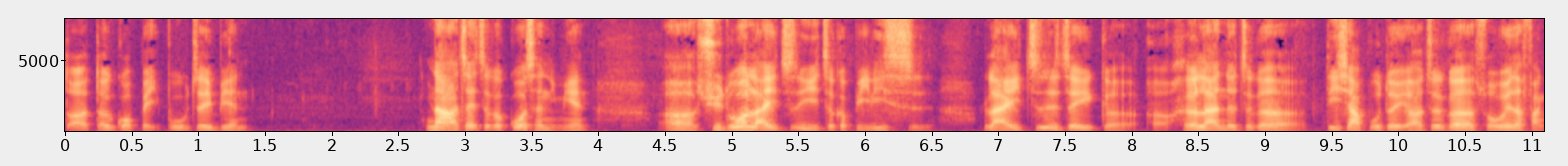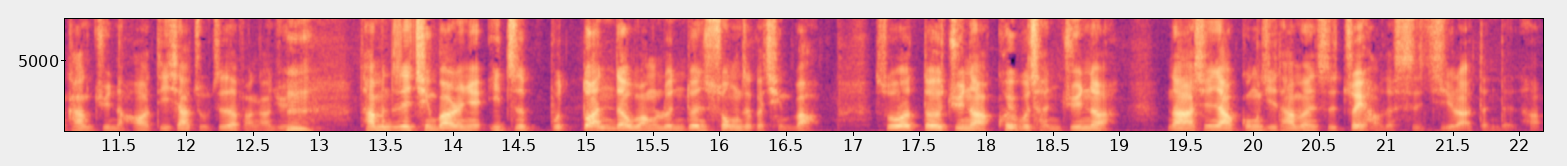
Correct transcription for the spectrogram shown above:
呃德国北部这边。那在这个过程里面，呃，许多来自于这个比利时、来自这个呃荷兰的这个地下部队啊，这个所谓的反抗军的哈，地下组织的反抗军，嗯他们这些情报人员一直不断的往伦敦送这个情报，说德军啊溃不成军了，那现在要攻击他们是最好的时机了，等等哈。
